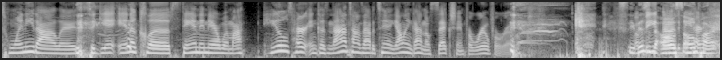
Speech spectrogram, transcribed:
twenty dollars to get in a club, standing there with my heels hurting because nine times out of ten, y'all ain't got no section for real, for real. See, My this is the old soul part.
